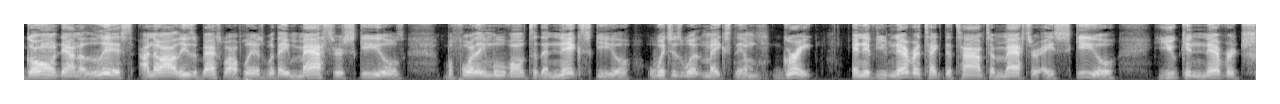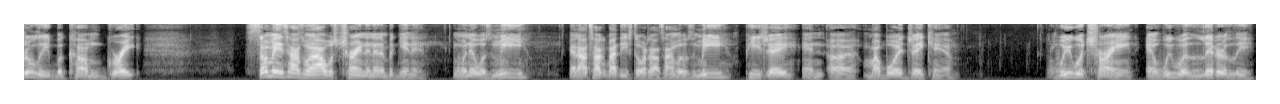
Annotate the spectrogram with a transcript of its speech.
Go on down the list. I know all these are basketball players, but they master skills before they move on to the next skill, which is what makes them great. And if you never take the time to master a skill, you can never truly become great. So many times when I was training in the beginning, when it was me, and I talk about these stories all the time, it was me, PJ, and uh, my boy J Cam. We would train and we would literally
